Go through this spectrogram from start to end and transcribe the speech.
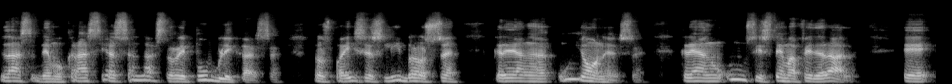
Las democracias, las repúblicas, los países libres crean uniones, crean un sistema federal. Eh,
